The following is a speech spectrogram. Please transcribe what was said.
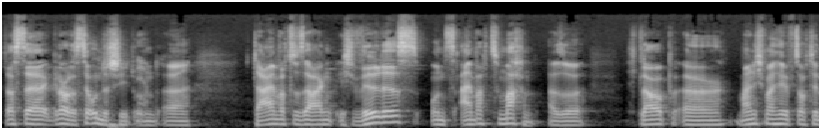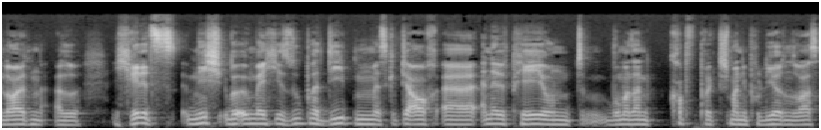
Das ist der, genau, das ist der Unterschied. Ja. Und äh, da einfach zu sagen, ich will das und es einfach zu machen. Also ich glaube, äh, manchmal hilft auch den Leuten, also ich rede jetzt nicht über irgendwelche super deepen, es gibt ja auch äh, NLP und wo man seinen Kopf praktisch manipuliert und sowas.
